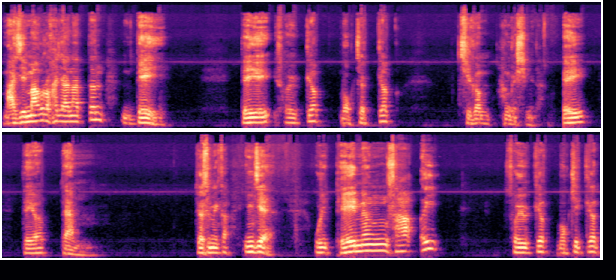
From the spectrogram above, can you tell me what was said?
마지막으로 하지 않았던 they, they의 소유격, 목적격 지금 한 것입니다. they, their, them. 됐습니까? 이제 우리 대명사의 소유격, 목적격은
